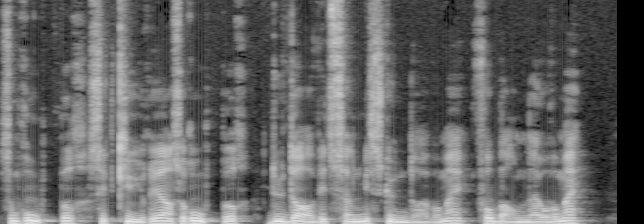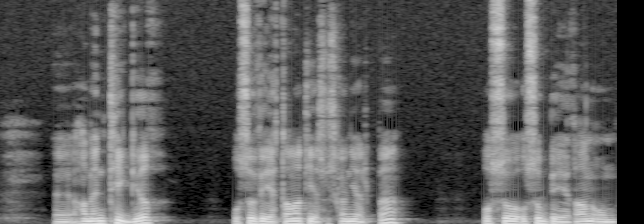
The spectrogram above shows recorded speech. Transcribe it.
som roper sitt kyrie, altså roper 'Du Davids sønn, miskunn deg over meg, forbarm deg over meg'. Eh, han er en tigger, og så vet han at Jesus kan hjelpe, og så, og så ber han om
